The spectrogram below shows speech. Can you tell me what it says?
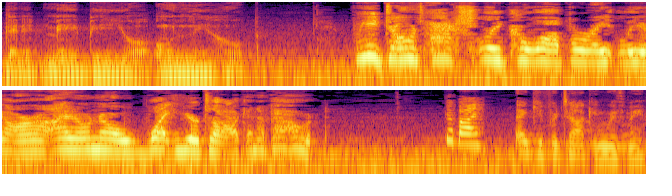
Then it may be your only hope. We don't actually cooperate, Liara. I don't know what you're talking about. Goodbye. Thank you for talking with me.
